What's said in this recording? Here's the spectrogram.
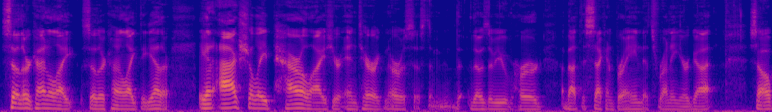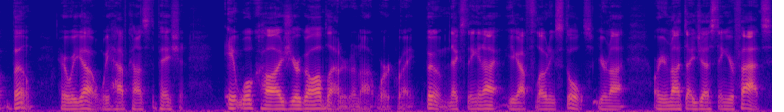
so they're kind of like so they're kind of like together. It can actually paralyze your enteric nervous system. Th- those of you who've heard about the second brain that's running your gut. So boom, here we go. We have constipation. It will cause your gallbladder to not work right. Boom. Next thing you know, you got floating stools. You're not, or you're not digesting your fats,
